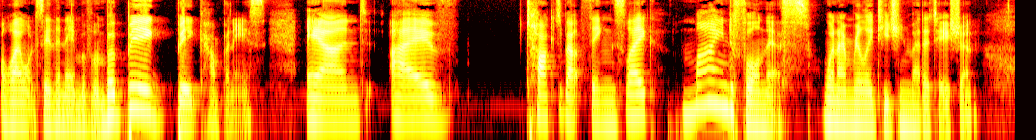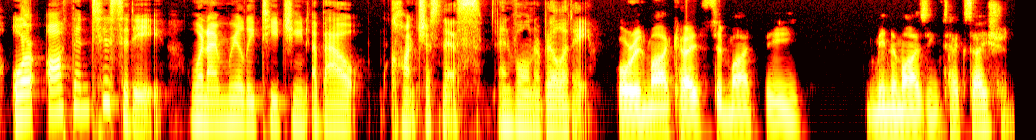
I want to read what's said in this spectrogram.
well, I won't say the name of them, but big, big companies. And I've talked about things like mindfulness when I'm really teaching meditation or authenticity when I'm really teaching about consciousness and vulnerability. Or in my case, it might be minimizing taxation.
